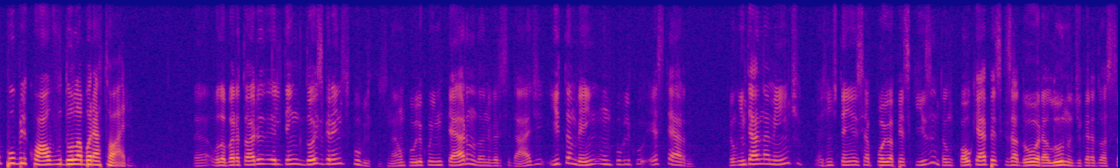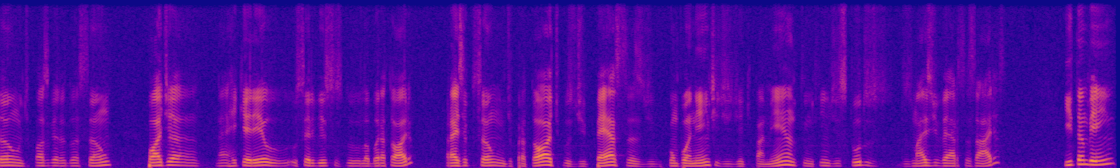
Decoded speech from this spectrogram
o público-alvo do laboratório? É, o laboratório ele tem dois grandes públicos, né? um público interno da universidade e também um público externo. Então, internamente, a gente tem esse apoio à pesquisa, então qualquer pesquisador, aluno de graduação, de pós-graduação, pode eh, né, requerer os serviços do laboratório para a execução de protótipos, de peças, de componente de, de equipamento, enfim, de estudos dos mais diversas áreas. E também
